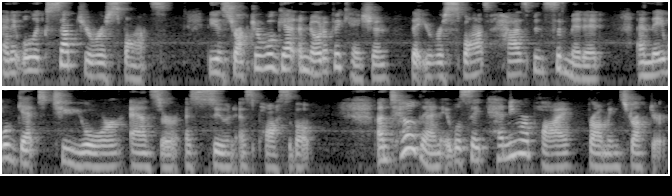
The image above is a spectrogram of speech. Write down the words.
and it will accept your response. The instructor will get a notification that your response has been submitted and they will get to your answer as soon as possible. Until then, it will say pending reply from instructor.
